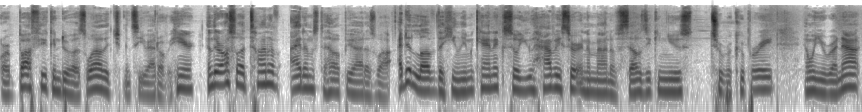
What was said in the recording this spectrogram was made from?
or buff you can do as well that you can see right over here. And there are also a ton of items to help you out as well. I did love the healing mechanics, so you have a certain amount of cells you can use to recuperate. And when you run out,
